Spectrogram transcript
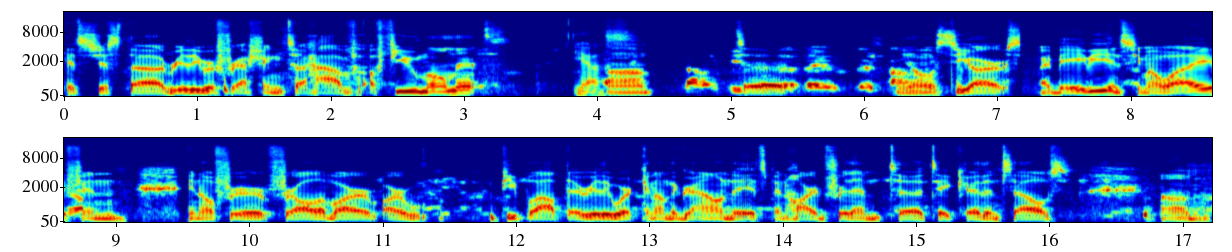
it's just uh, really refreshing to have a few moments yes. um, to you know see our see my baby and see my wife and you know for for all of our our people out there really working on the ground it's been hard for them to take care of themselves. Um,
